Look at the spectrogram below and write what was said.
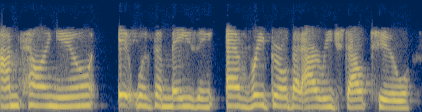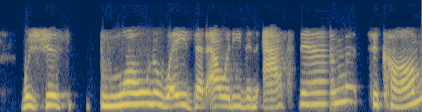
I'm telling you, it was amazing. Every girl that I reached out to was just blown away that I would even ask them to come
